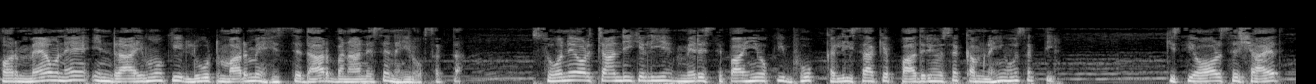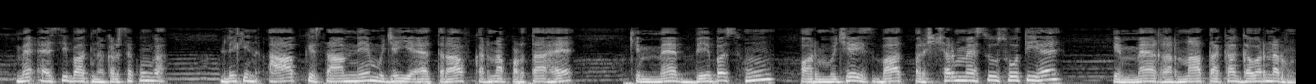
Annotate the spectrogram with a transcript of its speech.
اور میں انہیں ان راہبوں کی لوٹ مار میں حصے دار بنانے سے نہیں روک سکتا۔ سونے اور چاندی کے لیے میرے سپاہیوں کی بھوک کلیسا کے پادریوں سے کم نہیں ہو سکتی۔ کسی اور سے شاید میں ایسی بات نہ کر سکوں گا، لیکن آپ کے سامنے مجھے یہ اعتراف کرنا پڑتا ہے کہ میں بے بس ہوں اور مجھے اس بات پر شرم محسوس ہوتی ہے کہ میں غرناتا کا گورنر ہوں۔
